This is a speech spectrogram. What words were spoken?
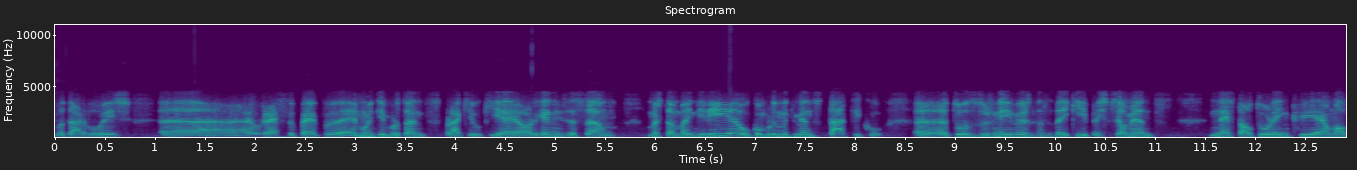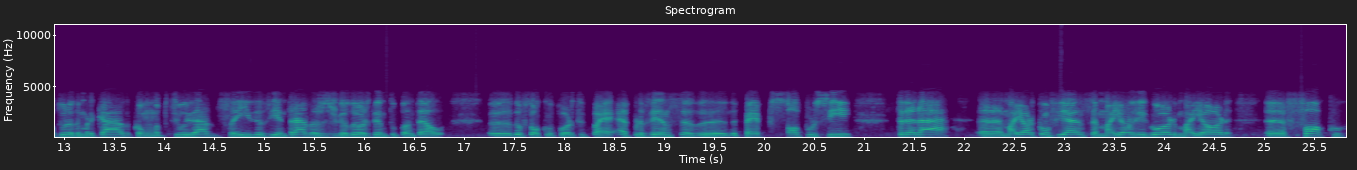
Boa tarde, Luís. Uh, o regresso de Pepe é muito importante para aquilo que é a organização mas também diria o comprometimento tático uh, a todos os níveis da, da, equipa, especialmente nesta altura em que é uma altura de mercado, com a possibilidade de saídas e entradas de jogadores dentro do plantel uh, do Futebol Clube Porto, a presença de, de Pep só por si trará Uh, maior confiança, maior rigor, maior uh, foco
